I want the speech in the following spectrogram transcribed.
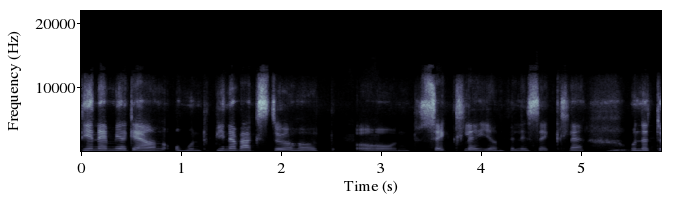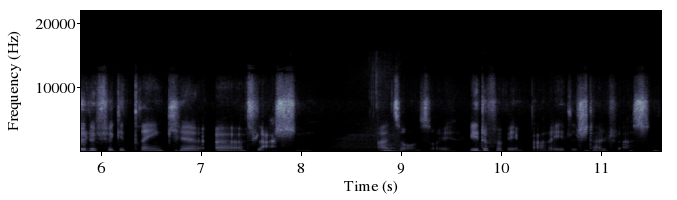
Die nehmen wir gern und Bienenwachstücher und Säckle, irgendwelche Säckle und natürlich für Getränke äh, Flaschen. Also so wiederverwendbare Edelstahlflaschen.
